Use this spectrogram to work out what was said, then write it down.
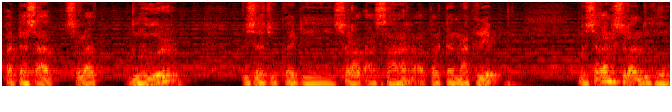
pada saat sholat duhur bisa juga di sholat asar atau dan maghrib misalkan di sholat duhur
